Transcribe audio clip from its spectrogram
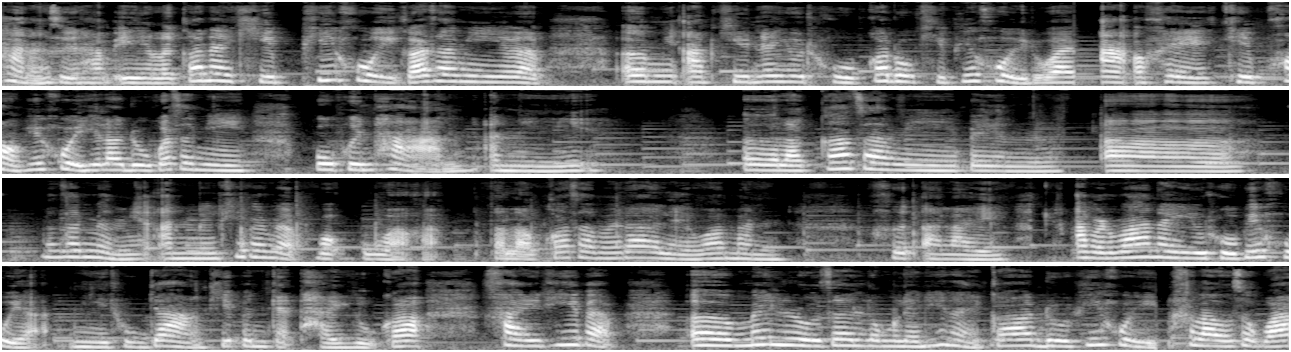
หาหนังสือทำเอง แล้วก็ในคลิปพี่คุยก็จะมีแบบเออมีอัพคลิปใน YouTube ก็ดูคลิปพี่คุยด้วยอะโอเคคลิปของพี่คุยที่เราดูก็จะมีปูพื้นฐานอันนี้เออแล้วก็จะมีเป็นเออมันจะเหมือนมีอันนึงที่เป็นแบบบวกๆอะแต่เราก็จะไม่ได้เลยว่ามัน คืออะไรเอาเป็นว่าใน YouTube พี่ขุยอะมีทุกอย่างที่เป็นแกะไทยอยู่ก็ใครที่แบบเออไม่รู้จะลงเรียนที่ไหนก็ดูพี่ขุยคือเราสึกว่า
